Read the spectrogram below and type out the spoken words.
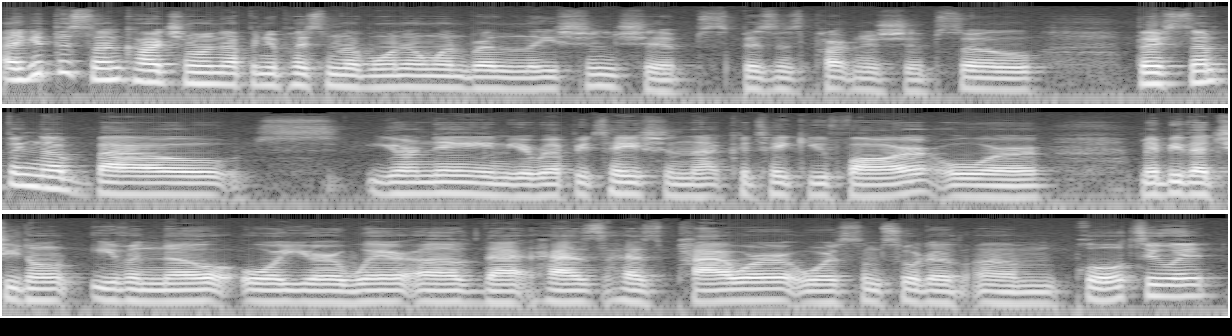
I get the sun card showing up in your placement of one on one relationships, business partnerships. So there's something about your name, your reputation that could take you far, or maybe that you don't even know or you're aware of that has has power or some sort of um, pull to it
